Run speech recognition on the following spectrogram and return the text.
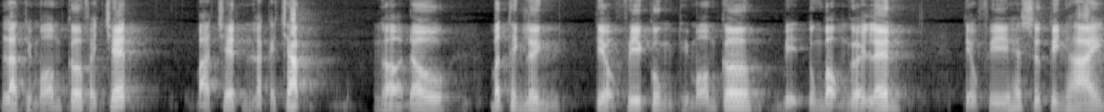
Là thủy mẫu âm cơ phải chết. Bà chết là cái chắc. Ngờ đâu, Bất thình lình, Tiểu Phi cùng thủy mẫu âm cơ Bị tung bổng người lên. Tiểu Phi hết sức kinh hãi,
